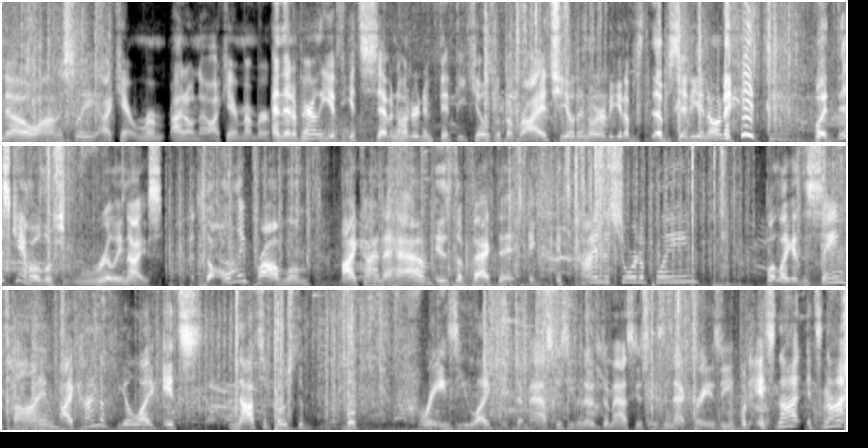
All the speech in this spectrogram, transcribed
know, honestly. I can't remember. I don't know. I can't remember. And then apparently you have to get 750 kills with the Riot Shield in order to get Obsidian on it. but this camo looks really nice. The only problem I kind of have is the fact that it, it's kind of sort of plain, but like at the same time, I kind of feel like it's not supposed to look crazy like Damascus, even though Damascus isn't that crazy. But it's not. It's not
